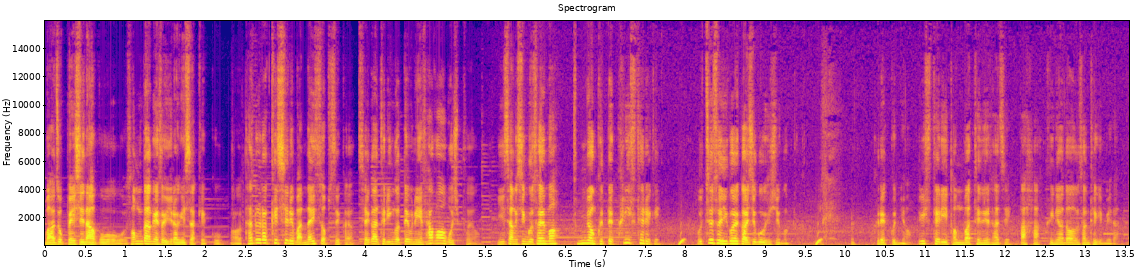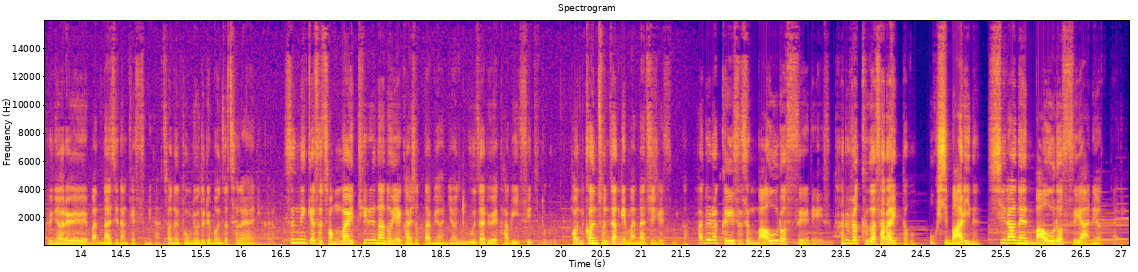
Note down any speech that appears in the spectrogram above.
마족 배신하고 성당에서 일하기 시작했고 어, 타르라크 씨를 만날 수 없을까요? 제가 드린 것 때문에 사과하고 싶어요. 이 장신구 설마 분명 그때 크리스텔에게 어째서 이걸 가지고 계신 겁니까? 그랬군요. 크리스텔이 덤바튼을 사지. 하하, 그녀다운 선택입니다. 그녀를 만나진 않겠습니다. 저는 동료들을 먼저 찾아야 하니까요. 스님께서 정말 티르나노에 가셨다면 연구 자료에 답이 있을지도 모르고. 번컨 촌장님 만나주시겠습니까? 타르라크의 스승 마우러스에 대해서. 타르라크가 살아있다고? 혹시 마리는? 시라는 마우러스의 아내였다니.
